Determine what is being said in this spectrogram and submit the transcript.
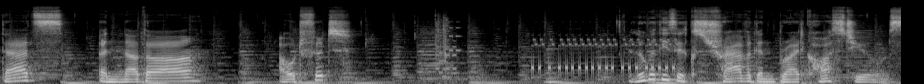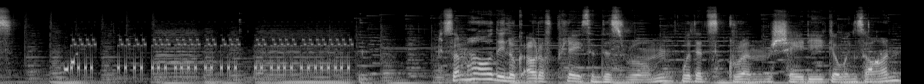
That's another outfit. Look at these extravagant bright costumes. Somehow they look out of place in this room with its grim, shady goings on.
